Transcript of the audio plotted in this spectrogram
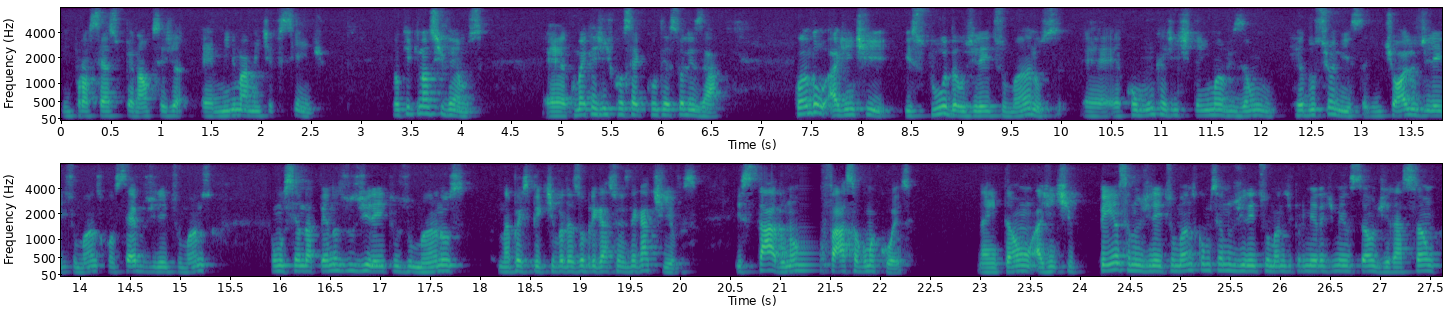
um processo penal que seja é, minimamente eficiente. Então, o que, que nós tivemos? É, como é que a gente consegue contextualizar? Quando a gente estuda os direitos humanos, é, é, comum que a gente tenha uma visão reducionista. A gente olha os direitos humanos, concebe os direitos humanos como sendo apenas os direitos humanos na perspectiva das obrigações negativas. Estado, não faça alguma coisa. Né? Então, a gente pensa nos direitos humanos como sendo os direitos humanos de primeira dimensão, de geração,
